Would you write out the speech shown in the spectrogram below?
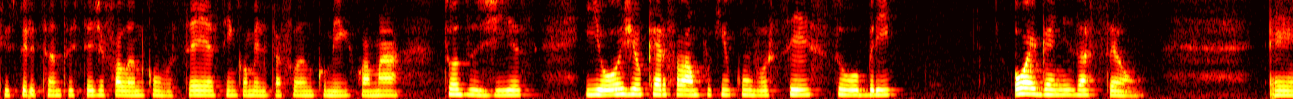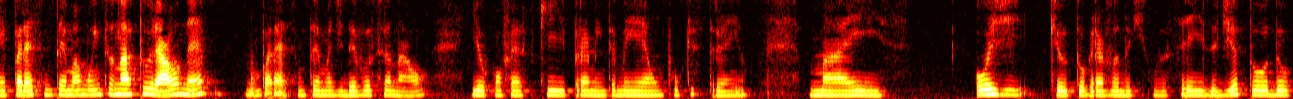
que o Espírito Santo esteja falando com você, assim como ele está falando comigo e com a Mar todos os dias. E hoje eu quero falar um pouquinho com você sobre organização. É, parece um tema muito natural, né? Não parece um tema de devocional. E eu confesso que para mim também é um pouco estranho. Mas hoje que eu tô gravando aqui com vocês, o dia todo,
